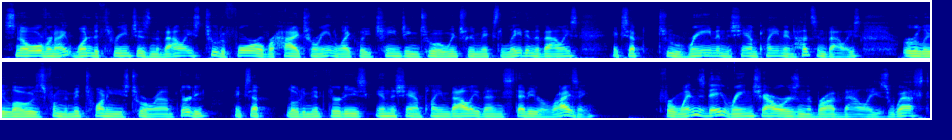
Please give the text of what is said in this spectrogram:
Snow overnight, 1 to 3 inches in the valleys, 2 to 4 over high terrain, likely changing to a wintry mix late in the valleys, except to rain in the Champlain and Hudson valleys. Early lows from the mid 20s to around 30, except low to mid 30s in the Champlain Valley, then steadier rising. For Wednesday, rain showers in the broad valleys west,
